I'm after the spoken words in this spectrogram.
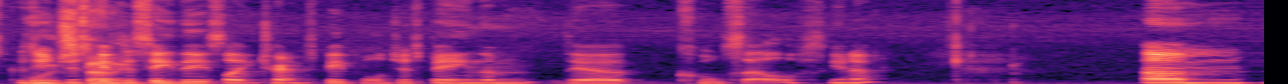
because you just get to see these like trans people just being them their cool selves, you know. Um,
